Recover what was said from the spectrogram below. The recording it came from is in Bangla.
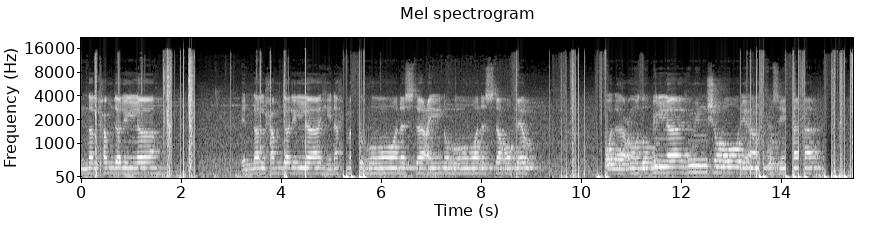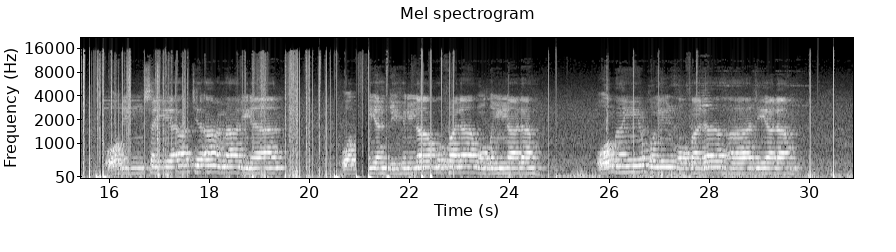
إن الحمد لله إن الحمد لله نحمده ونستعينه ونستغفره ونعوذ بالله من شرور أنفسنا ومن سيئات أعمالنا. ومن يهده الله فلا مضل له ومن يضلله فلا هادي له.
